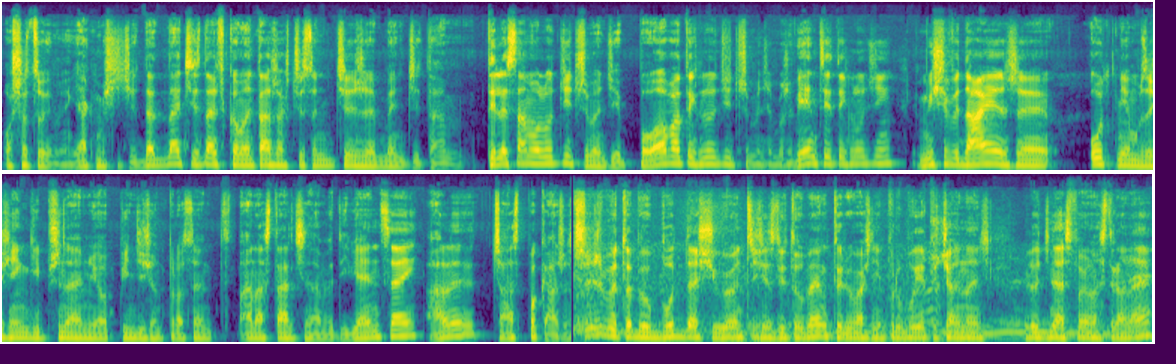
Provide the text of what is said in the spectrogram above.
oszacujmy, jak myślicie? Da, dajcie znać w komentarzach, czy sądzicie, że będzie tam tyle samo ludzi, czy będzie połowa tych ludzi, czy będzie może więcej tych ludzi. Mi się wydaje, że utnie mu zasięgi przynajmniej o 50%, a na starcie nawet i więcej, ale czas pokaże. Czyżby to był Budda siłujący się z YouTube'em, który właśnie próbuje przyciągnąć ludzi na swoją stronę?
